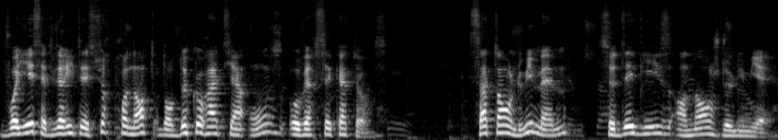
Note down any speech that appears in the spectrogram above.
Voyez cette vérité surprenante dans 2 Corinthiens 11 au verset 14. Satan lui-même se déguise en ange de lumière.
